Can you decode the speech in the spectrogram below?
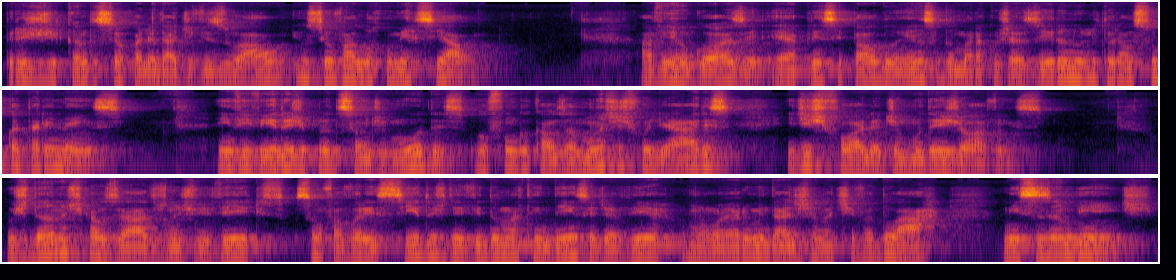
prejudicando sua qualidade visual e o seu valor comercial. A verrugose é a principal doença do maracujazeiro no litoral sul catarinense. Em viveiros de produção de mudas, o fungo causa manchas foliares e desfolha de mudas jovens. Os danos causados nos viveiros são favorecidos devido a uma tendência de haver uma maior umidade relativa do ar nesses ambientes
